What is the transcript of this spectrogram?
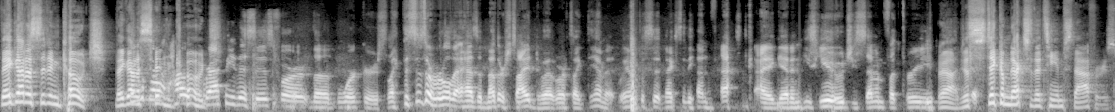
They got to sit and coach. They got to Think sit about and how coach. crappy this is for the workers. Like this is a rule that has another side to it, where it's like, damn it, we have to sit next to the unvaxxed guy again, and he's huge. He's seven foot three. Yeah, just stick him next to the team staffers.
